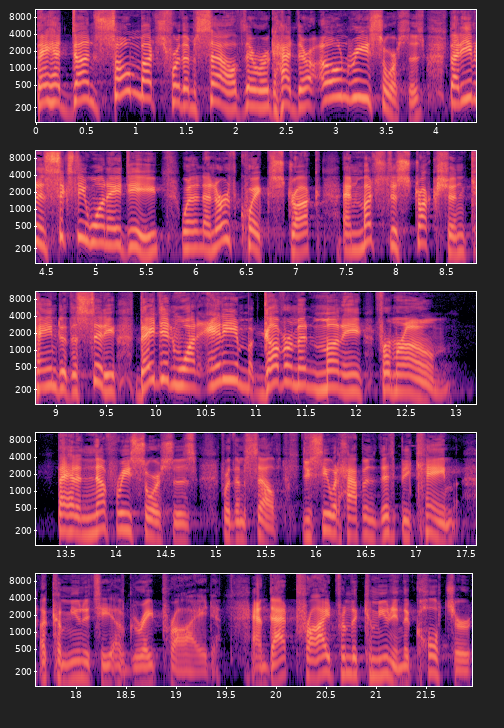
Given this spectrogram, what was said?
They had done so much for themselves, they were, had their own resources, that even in 61 AD, when an earthquake struck and much destruction came to the city, they didn't want any government money from Rome. They had enough resources for themselves. You see what happened? This became a community of great pride. And that pride from the community and the culture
